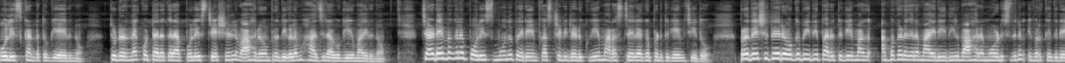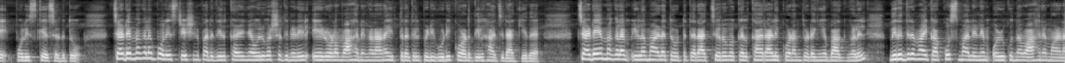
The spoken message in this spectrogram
പോലീസ് കണ്ടെത്തുകയായിരുന്നു. തുടർന്ന് കൊട്ടാരക്കര പോലീസ് സ്റ്റേഷനിൽ വാഹനവും പ്രതികളും ഹാജരാവുകയുമായിരുന്നു. ചടയമംഗലം പോലീസ് മൂന്ന് പേരെയും കസ്റ്റഡിയിലെടുക്കുകയും അറസ്റ്റ് രേഖപ്പെടുത്തുകയും ചെയ്തു. പ്രദേശത്തെ രോഗഭീതി പരത്തുകയും അപകടകരമായ രീതിയിൽ വാഹനം ഓടിച്ചതിനും ഇവർക്കെതിരെ പോലീസ് കേസെടുത്തു. ചടയമംഗലം പോലീസ് സ്റ്റേഷൻ പരിധിയിൽ കഴിഞ്ഞ ഒരു വർഷത്തിനിടയിൽ ഏഴോളം വാഹനങ്ങളാണ് ഇത്തരത്തിൽ പിടികൂടി കോടതിയിൽ ഹാജരാക്കിയത്. ചടയമംഗലം ഇളമാട് തോട്ടത്തറ ചെറുവക്കൽ കാരാളിക്കോണം തുടങ്ങിയ ഭാഗങ്ങളിൽ നിരന്തരമായി കക്കൂസ് മാലിന്യം ഒഴുക്കുന്ന വാഹനമാണ്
